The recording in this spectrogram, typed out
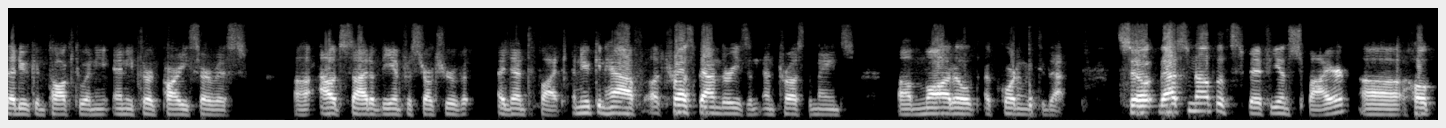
that you can talk to any, any third party service uh, outside of the infrastructure identified. And you can have uh, trust boundaries and, and trust domains uh, modeled accordingly to that. So that's enough of SPIFFE and SPIRE. Uh, hope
